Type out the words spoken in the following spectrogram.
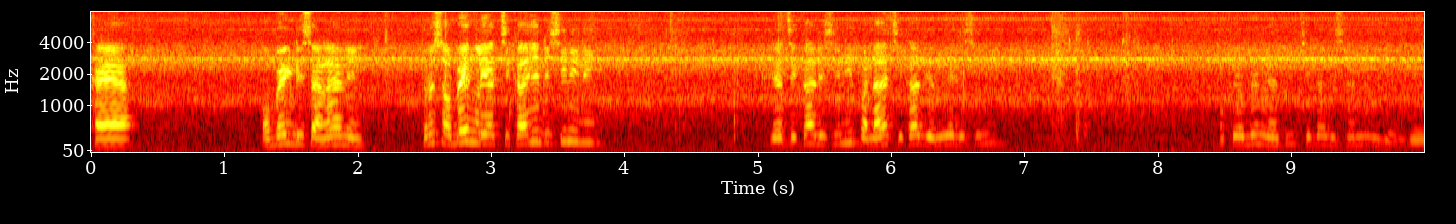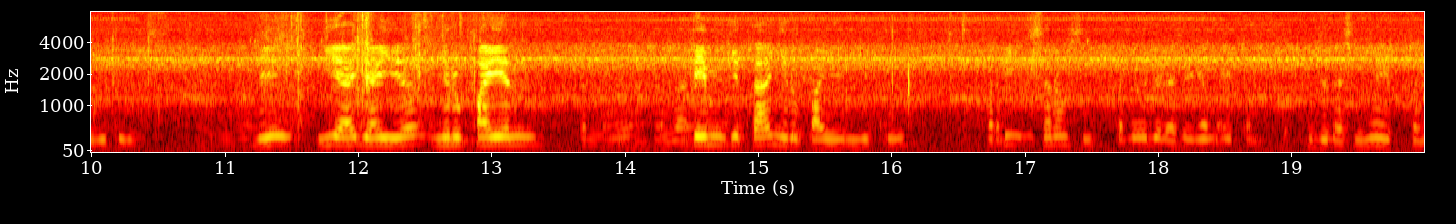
kayak obeng di sana nih. Terus obeng lihat cikalnya di sini nih. Lihat cikal di sini padahal cikal diamnya di sini. Tapi obeng lihat cikal di sana jadi kayak gitu guys jadi iya aja iya nyerupain tim kita nyerupain gitu tapi serem sih. Tapi wujud aslinya hitam. Wujud aslinya hitam.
